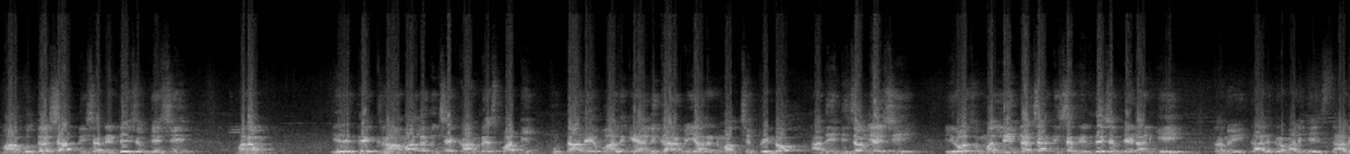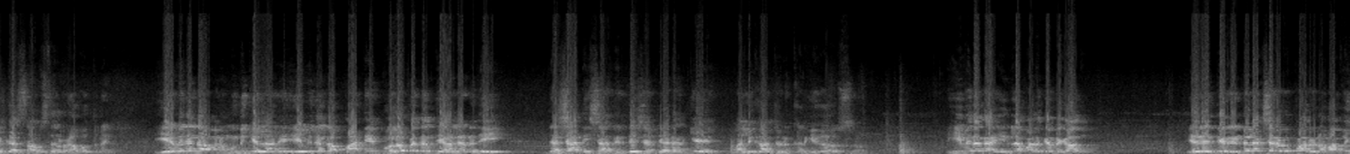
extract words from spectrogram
మాకు దశ దిశ నిర్దేశం చేసి మనం ఏదైతే గ్రామాల నుంచే కాంగ్రెస్ పార్టీ పుట్టాలి వాళ్ళకే అధికారం ఇవ్వాలని మాకు చెప్పిండో అది నిజం చేసి ఈరోజు మళ్ళీ దశా దిశ నిర్దేశం చేయడానికి తను ఈ కార్యక్రమానికి స్థానిక సంస్థలు రాబోతున్నాయి. ఏ విధంగా మనం ముందుకెళ్ళాలి ఏ విధంగా పార్టీ బలోపేతం చేయాలి అన్నది దశ దిశ నిర్దేశం చేయడానికి మల్లికార్జున ఖర్గే గారు వస్తున్నారు. ఈ విధంగా ఇండ్ల పథకమే కాదు. ఏదైతే రెండు లక్షల రూపాయలు రుణమాఫీ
